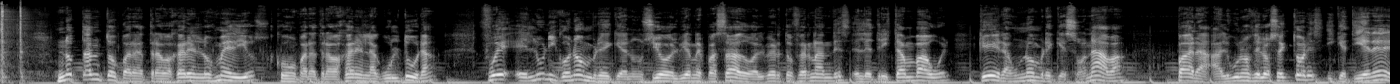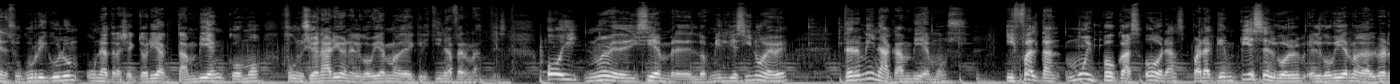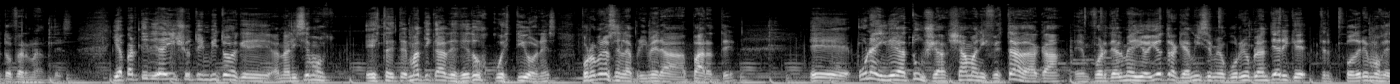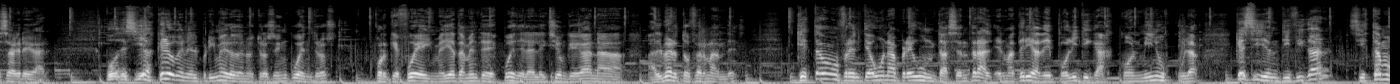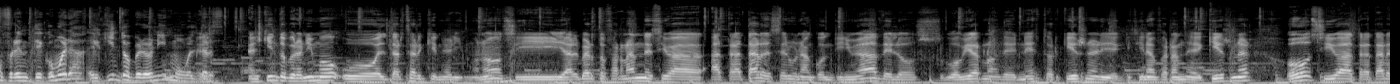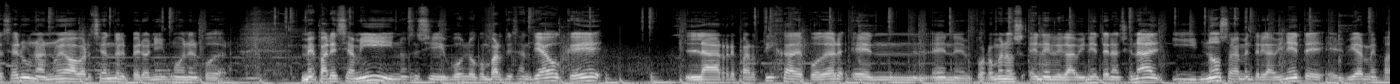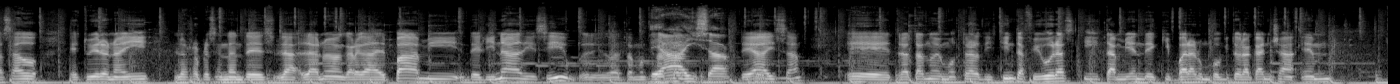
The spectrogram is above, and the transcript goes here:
No tanto para trabajar en los medios como para trabajar en la cultura, fue el único nombre que anunció el viernes pasado Alberto Fernández, el de Tristán Bauer, que era un nombre que sonaba, para algunos de los sectores y que tiene en su currículum una trayectoria también como funcionario en el gobierno de Cristina Fernández. Hoy, 9 de diciembre del 2019, termina Cambiemos y faltan muy pocas horas para que empiece el, el, gobierno de Alberto Fernández. Y a partir de ahí yo te invito a que analicemos esta temática desde dos cuestiones, por lo menos en la primera parte. Eh, una idea tuya ya manifestada acá en Fuerte al Medio y otra que a mí se me ocurrió plantear y que podremos desagregar. Vos decías, creo que en el primero de nuestros encuentros, porque fue inmediatamente después de la elección que gana Alberto Fernández, que estábamos frente a una pregunta central en materia de políticas con minúscula, que es identificar si estamos frente, ¿cómo era? ¿El quinto peronismo o el tercer? El, quinto peronismo o el tercer kirchnerismo, ¿no? Si Alberto Fernández iba a tratar de ser una continuidad de los gobiernos de Néstor Kirchner y de Cristina Fernández de Kirchner, o si iba a tratar de ser una nueva versión del peronismo en el poder. Me parece a mí, y no sé si vos lo compartís Santiago, que la repartija de poder en, por lo menos en el gabinete nacional y no solamente el gabinete, el viernes pasado estuvieron ahí los representantes, la, nueva encargada del PAMI, del INADI, ¿sí? Eh, de AISA. De AISA. Eh, tratando de mostrar distintas figuras y también de equiparar un poquito la cancha en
